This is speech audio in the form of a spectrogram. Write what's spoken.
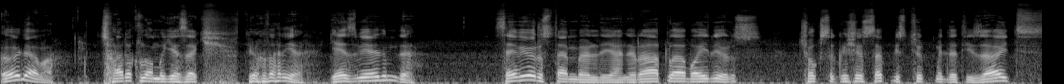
Öyle ama. Çarıkla mı gezek diyorlar ya. Gezmeyelim de. Seviyoruz tembelliği yani. Rahatlığa bayılıyoruz. Çok sıkışırsak biz Türk milletiyiz ait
